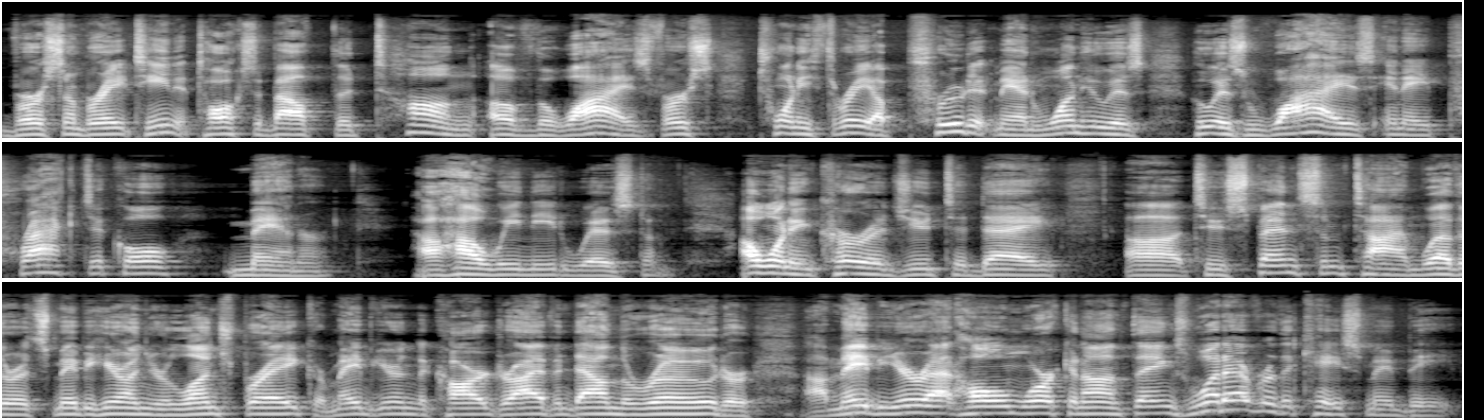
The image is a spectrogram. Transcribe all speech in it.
Verse number 18, it talks about the tongue of the wise. Verse 23, a prudent man, one who is, who is wise in a practical manner. How, how we need wisdom. I want to encourage you today uh, to spend some time, whether it's maybe here on your lunch break, or maybe you're in the car driving down the road, or uh, maybe you're at home working on things, whatever the case may be.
